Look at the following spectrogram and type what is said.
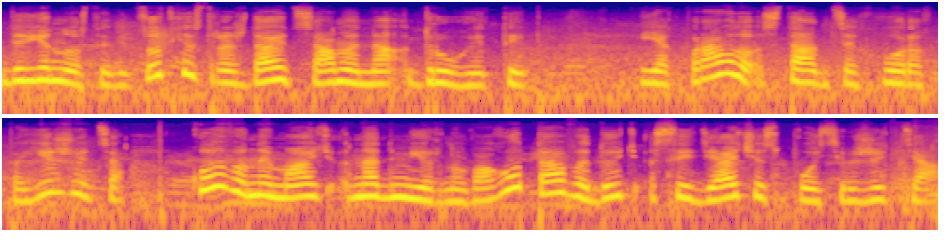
90% страждають саме на другий тип. Як правило, стан цих хворих погіршується, коли вони мають надмірну вагу та ведуть сидячий спосіб життя.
